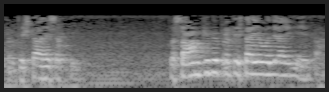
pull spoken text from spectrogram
प्रतिष्ठा है सबकी। तो शाम की भी प्रतिष्ठा ये हो जाएगी, ये कहा।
